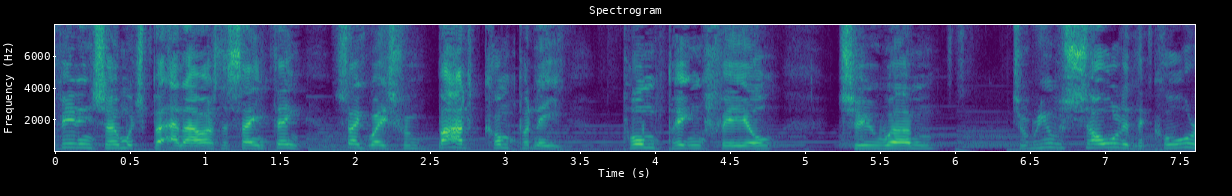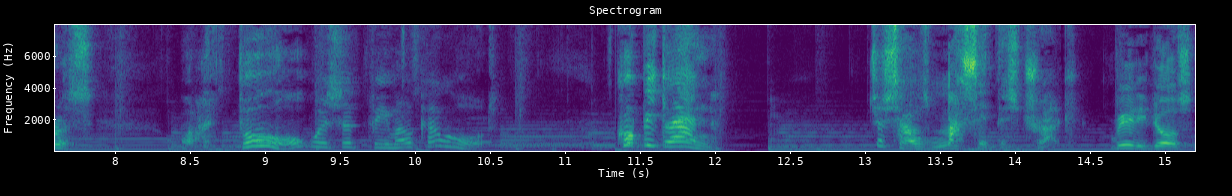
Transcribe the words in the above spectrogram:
Feeling so much better now as the same thing. Segues from bad company, pumping feel to um, to real soul in the chorus. What I thought was a female cohort. Could be Glenn. Just sounds massive, this track. Really does.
